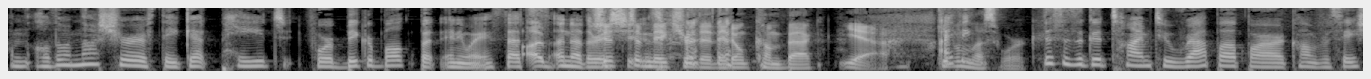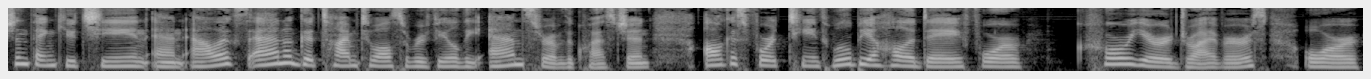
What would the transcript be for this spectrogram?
Um, although I'm not sure if they get paid for a bigger bulk, but anyways, that's Uh, another just issue. to make sure that they don't come back. Yeah, I give them less work. This is a good time to wrap up our conversation. Thank you, Jean and Alex, and a good time to also reveal the answer of the question. August 14th will be a holiday for courier drivers or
